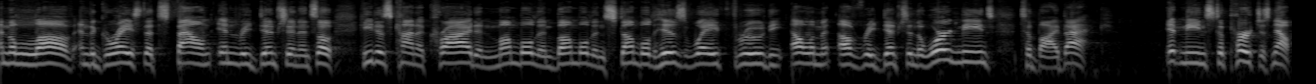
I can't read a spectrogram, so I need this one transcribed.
and the love and the grace that's found in redemption. And so he just kind of cried and mumbled and bumbled and stumbled his way through the element of redemption. The word means to buy back, it means to purchase. Now,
